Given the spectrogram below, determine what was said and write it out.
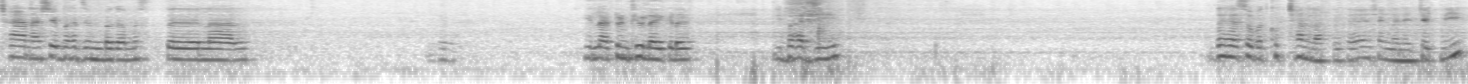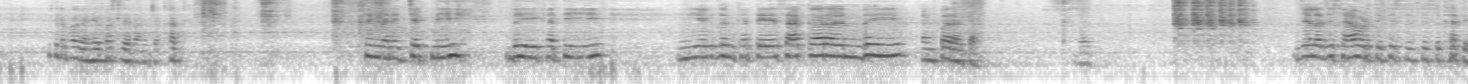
छान असे भाजून बघा मस्त लाल ही लाटून ठेवला इकडं. ही भाजी. दह्यासोबत खूप छान लागते तर शेंगदाण्याची चटणी. इकडे बघा हे बसलेत आमच्या खात. शेंगदाण्याची चटणी दही खाती. मी एक जण खाते साखर आणि दही आणि पराठा. ज्याला जसं आवडते तसं तसं खाते.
